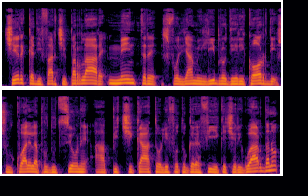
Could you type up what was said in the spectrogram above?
cerca di farci parlare mentre sfogliamo il libro dei ricordi sul quale la produzione ha appiccicato le fotografie che ci riguardano,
